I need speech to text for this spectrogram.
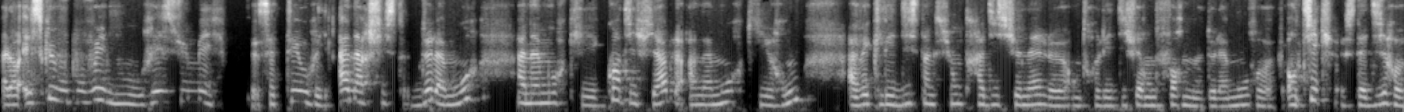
Alors, est-ce que vous pouvez nous résumer cette théorie anarchiste de l'amour, un amour qui est quantifiable, un amour qui rompt avec les distinctions traditionnelles euh, entre les différentes formes de l'amour euh, antique, c'est-à-dire euh,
